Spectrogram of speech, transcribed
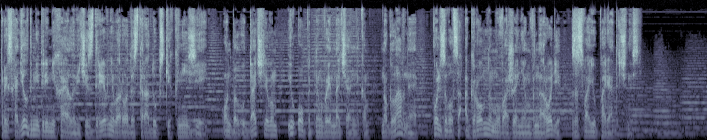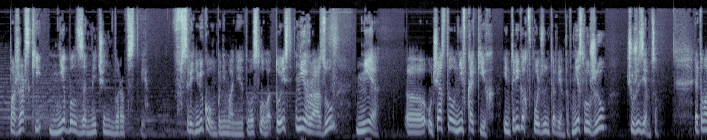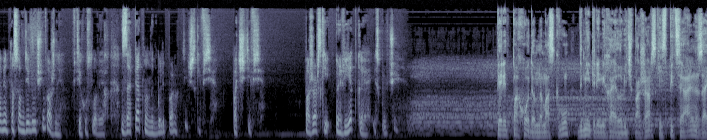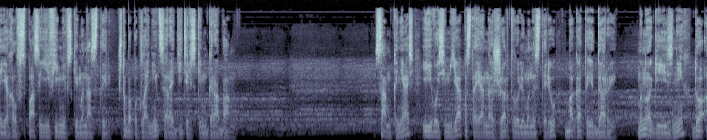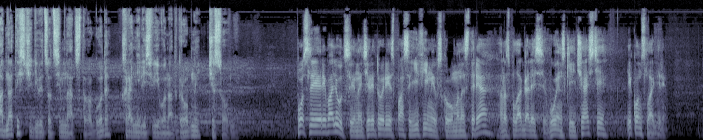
Происходил Дмитрий Михайлович из древнего рода стародубских князей. Он был удачливым и опытным военачальником, но главное – пользовался огромным уважением в народе за свою порядочность. Пожарский не был замечен в воровстве в средневековом понимании этого слова. То есть ни разу не Э, участвовал ни в каких интригах в пользу интервентов, не служил чужеземцам. Это момент на самом деле очень важный в тех условиях. Запятнаны были практически все, почти все. Пожарский – редкое исключение. Перед походом на Москву Дмитрий Михайлович Пожарский специально заехал в Спасо-Ефимьевский монастырь, чтобы поклониться родительским гробам. Сам князь и его семья постоянно жертвовали монастырю богатые дары. Многие из них до 1917 года хранились в его надгробной часовне. После революции на территории Спаса Ефимьевского монастыря располагались воинские части и концлагерь.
